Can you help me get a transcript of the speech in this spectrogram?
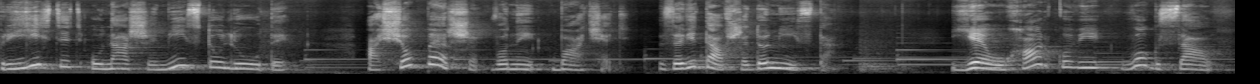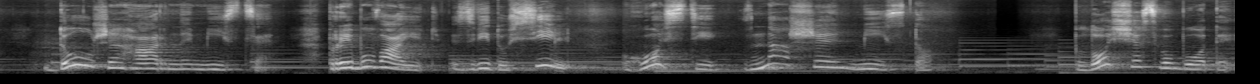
приїздять у наше місто люди. А що перше вони бачать, завітавши до міста? Є у Харкові вокзал, дуже гарне місце. Прибувають звідусіль гості в наше місто. Площа Свободи,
